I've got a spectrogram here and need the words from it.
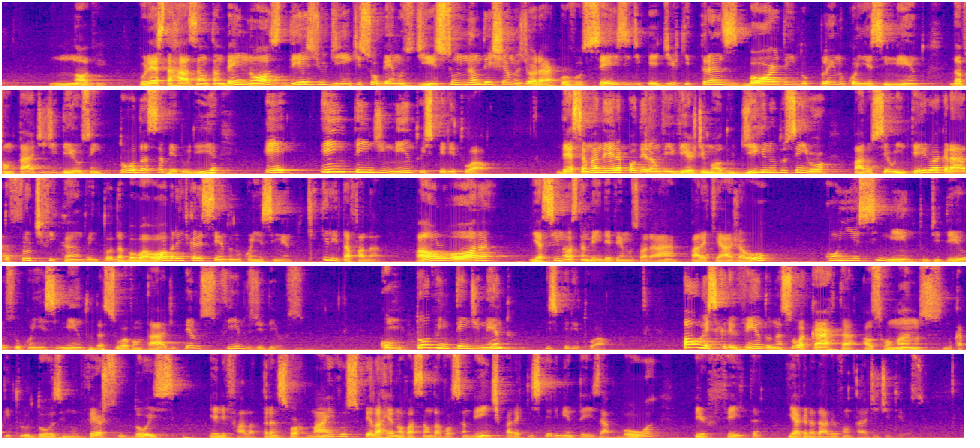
9. Por esta razão também nós, desde o dia em que soubemos disso, não deixamos de orar por vocês e de pedir que transbordem do pleno conhecimento da vontade de Deus em toda a sabedoria e entendimento espiritual. Dessa maneira poderão viver de modo digno do Senhor, para o seu inteiro agrado, frutificando em toda boa obra e crescendo no conhecimento. O que, que ele está falando? Paulo ora, e assim nós também devemos orar, para que haja o conhecimento de Deus, o conhecimento da Sua vontade pelos filhos de Deus, com todo entendimento espiritual. Paulo, escrevendo na sua carta aos Romanos, no capítulo 12, no verso 2, ele fala: Transformai-vos pela renovação da vossa mente, para que experimenteis a boa, perfeita e agradável vontade de Deus.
